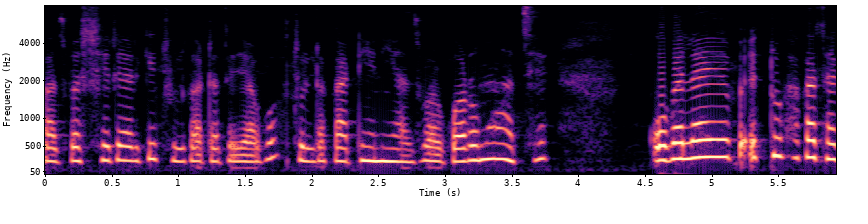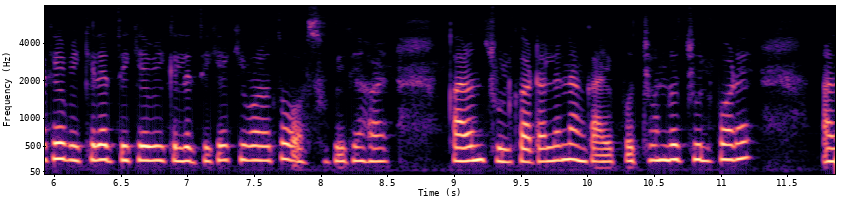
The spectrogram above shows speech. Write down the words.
কাজ বাজ সেরে আর কি চুল কাটাতে যাব। চুলটা কাটিয়ে নিয়ে আসব, আর গরমও আছে। ও বেলায় একটু ফাঁকা থাকে, বিকেলের দিকে বিকেলের দিকে কী বলতো, অসুবিধে হয়। কারণ চুল কাটালে না গায়ে প্রচণ্ড চুল পড়ে, আর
